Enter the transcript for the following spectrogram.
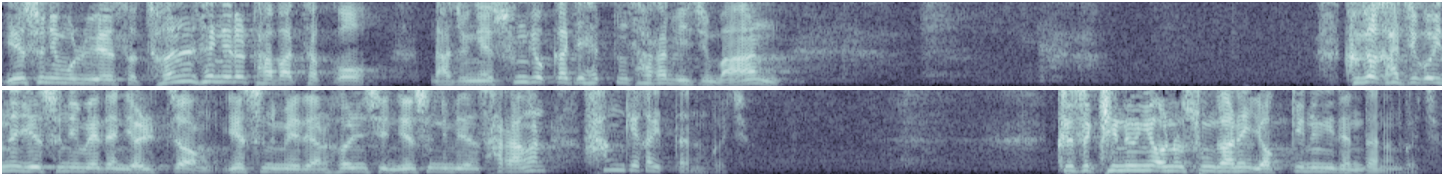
예수님을 위해서 전 생애를 다 바쳤고 나중에 순교까지 했던 사람이지만 그가 가지고 있는 예수님에 대한 열정, 예수님에 대한 헌신, 예수님에 대한 사랑은 한계가 있다는 거죠. 그래서 기능이 어느 순간에 역기능이 된다는 거죠.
